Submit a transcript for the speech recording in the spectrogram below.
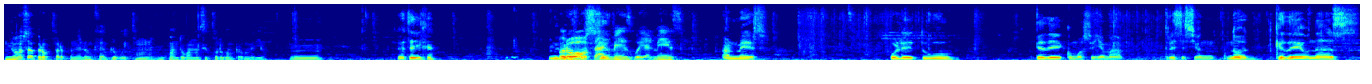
No, o sea, pero para poner un ejemplo, güey. ¿cómo- ¿Cuánto gana un psicólogo en promedio? mm, ya te dije. Mil Pero, o sea, al mes, güey, al mes. al mes. Ponle tú que dé, como se llama? Tres sesiones. No, que dé unas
